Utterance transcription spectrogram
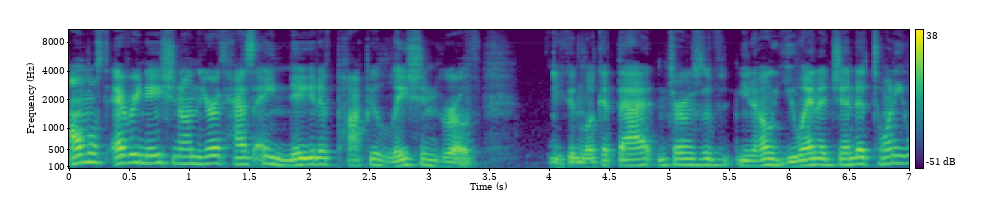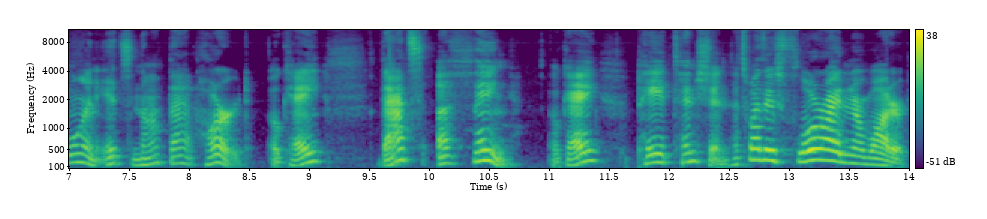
almost every nation on the earth has a negative population growth you can look at that in terms of, you know, UN Agenda 21. It's not that hard, okay? That's a thing, okay? Pay attention. That's why there's fluoride in our water.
